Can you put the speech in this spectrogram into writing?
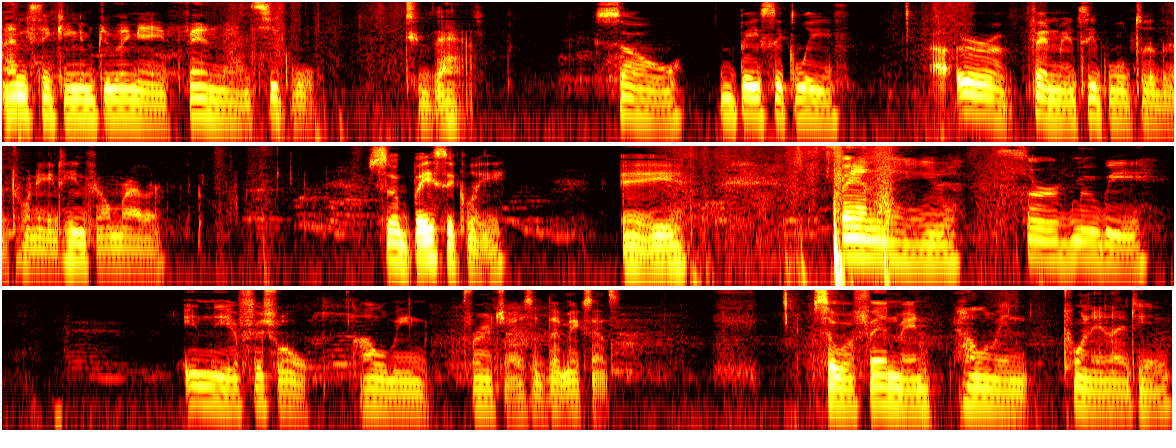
I'm thinking of doing a fan made sequel to that. So basically, uh, or a fan made sequel to the 2018 film, rather. So basically, a fan made third movie in the official Halloween franchise, if that makes sense. So a fan made Halloween 2019,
